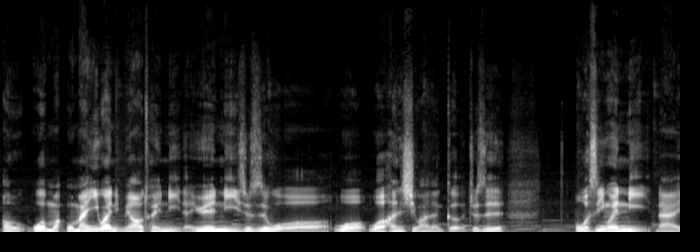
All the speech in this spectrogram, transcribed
哦，我蛮我蛮意外你们要推你的，因为你就是我我我很喜欢的歌，就是我是因为你来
